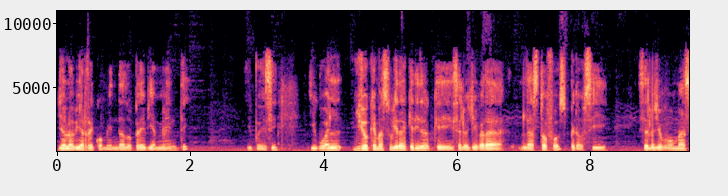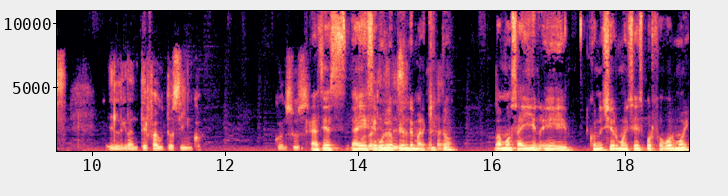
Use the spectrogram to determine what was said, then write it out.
ya lo había recomendado previamente y pues sí igual yo que más hubiera querido que se lo llevara Last of Us pero sí se lo llevó más el Gran Theft Auto 5 con sus gracias. Eh, según la opinión de Marquito Vamos a ir eh, con el señor Moisés, por favor, Moy.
